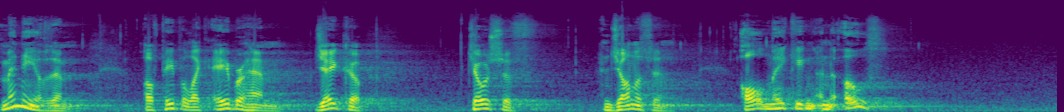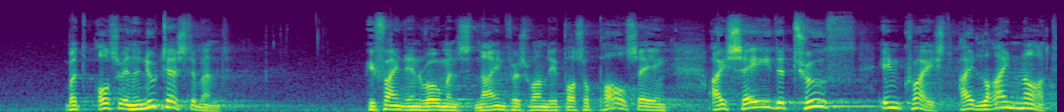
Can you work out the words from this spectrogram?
many of them, of people like Abraham, Jacob, Joseph, and Jonathan, all making an oath. But also in the New Testament, we find in Romans 9, verse 1, the Apostle Paul saying, I say the truth in Christ, I lie not,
